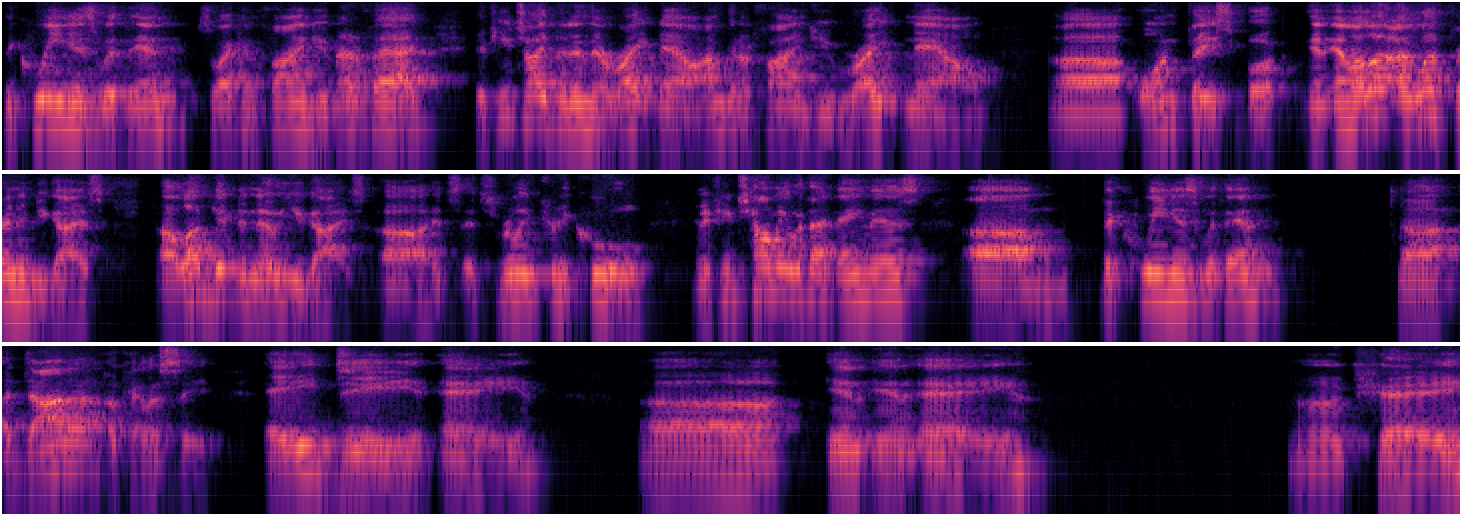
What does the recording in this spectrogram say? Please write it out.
the Queen is within, so I can find you. Matter of fact, if you type it in there right now, I'm going to find you right now uh, on Facebook. And, and I, love, I love friending you guys. I love getting to know you guys. Uh, it's, it's really pretty cool. And if you tell me what that name is, um, the queen is within. Uh, Adana, okay, let's see. A D A uh, N N A. Okay.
